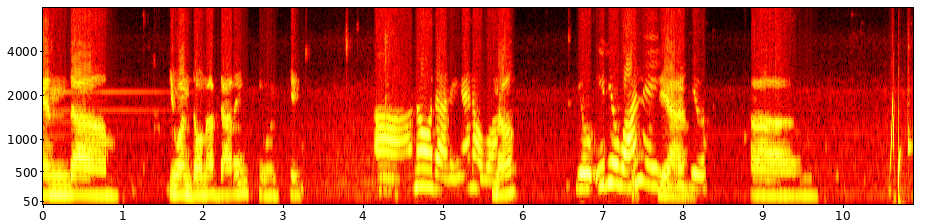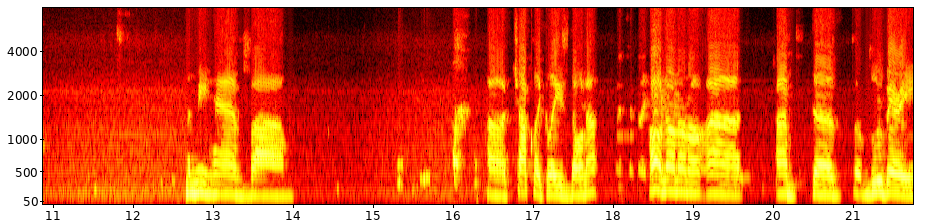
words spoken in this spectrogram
And um, you want donut, darling? You want cake? อ่า no darling I don't want No. you if you want I Yeah. give you Um, let me have um, uh, chocolate glazed donut. Oh no no no! Uh, uh, the, the blueberry.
